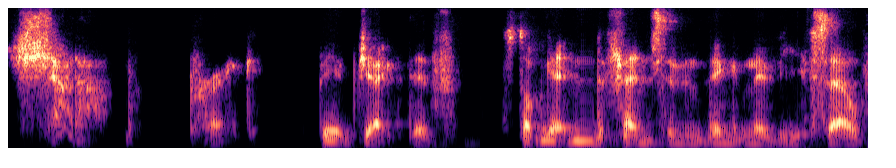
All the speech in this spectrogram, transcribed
shut up, prick. Be objective. Stop getting defensive and thinking of yourself.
